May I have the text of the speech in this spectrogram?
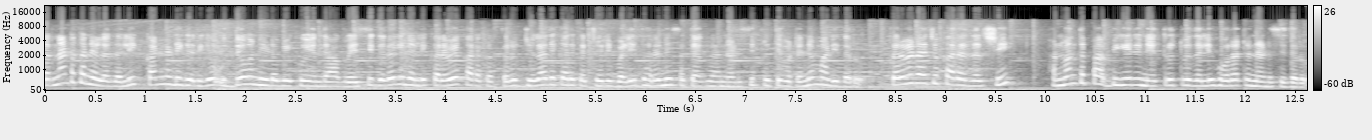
ಕರ್ನಾಟಕ ನೆಲದಲ್ಲಿ ಕನ್ನಡಿಗರಿಗೆ ಉದ್ಯೋಗ ನೀಡಬೇಕು ಎಂದು ಆಗ್ರಹಿಸಿ ಗದಗಿನಲ್ಲಿ ಕರವೇ ಕಾರ್ಯಕರ್ತರು ಜಿಲ್ಲಾಧಿಕಾರಿ ಕಚೇರಿ ಬಳಿ ಧರಣಿ ಸತ್ಯಾಗ್ರಹ ನಡೆಸಿ ಪ್ರತಿಭಟನೆ ಮಾಡಿದರು. ಕರವೇ ರಾಜ್ಯ ಕಾರ್ಯದರ್ಶಿ ಹನುಮಂತಪ್ಪ ಅಬ್ಬಿಗೇರಿ ನೇತೃತ್ವದಲ್ಲಿ ಹೋರಾಟ ನಡೆಸಿದರು.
